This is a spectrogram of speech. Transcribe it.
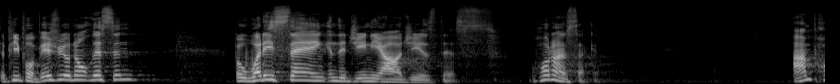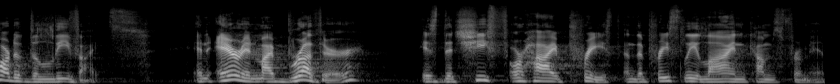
The people of Israel don't listen. But what he's saying in the genealogy is this hold on a second. I'm part of the Levites, and Aaron, my brother, is the chief or high priest, and the priestly line comes from him.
